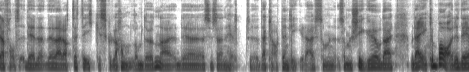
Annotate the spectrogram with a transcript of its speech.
det, det, det, der at dette ikke skulle handle om døden, er, det synes jeg er en helt, det er klart den ligger der som en, som en skygge. Og det er, men det er egentlig bare det.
